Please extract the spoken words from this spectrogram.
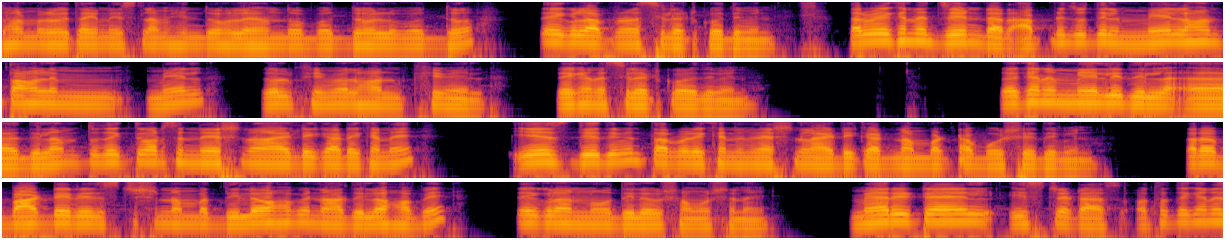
ধর্মের হয়ে থাকেন, ইসলাম হিন্দু হলে হিন্দু, বৌদ্ধ হলে বৌদ্ধ, তো এগুলো আপনারা সিলেক্ট করে দেবেন। তারপর এখানে জেন্ডার আপনি যদি মেল হন তাহলে মেল যদি ফিমেল হন ফিমেল তো এখানে সিলেক্ট করে দেবেন। তো এখানে মেলই দিলাম দিলাম। তো দেখতে পাচ্ছেন ন্যাশনাল আইডি কার্ড এখানে। ইয়েস দিয়ে দেবেন, তারপর এখানে ন্যাশনাল আইডি কার্ড নাম্বারটা বসিয়ে দেবেন। তারপর বার্থডে রেজিস্ট্রেশন নাম্বার দিলেও হবে, না দিলেও হবে। তো এগুলো নো দিলেও সমস্যা নাই। ম্যারিটাইল স্ট্যাটাস অর্থাৎ এখানে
